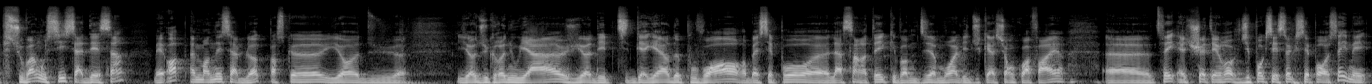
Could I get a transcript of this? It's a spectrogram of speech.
puis souvent aussi, ça descend. Mais hop, à un moment donné, ça bloque parce qu'il y a du il y a du grenouillage, il y a des petites guerres de pouvoir, ben c'est pas euh, la santé qui va me dire, moi, l'éducation, quoi faire, euh, tu sais, etc. Je dis pas que c'est ça qui s'est passé, mais,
